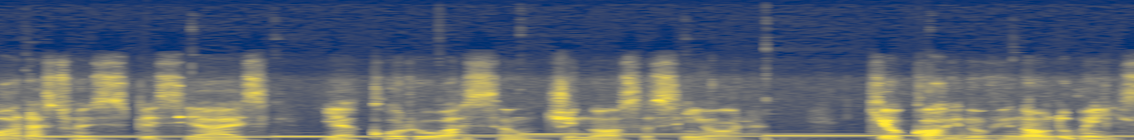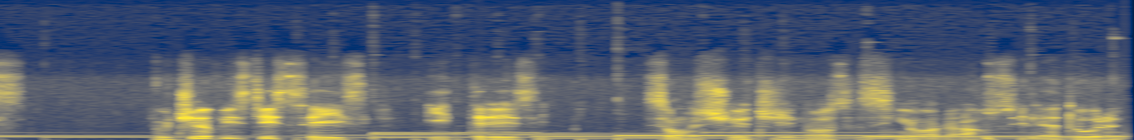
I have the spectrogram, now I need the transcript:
orações especiais e a coroação de Nossa Senhora que ocorre no final do mês. No dia 26 e 13 são os dias de Nossa Senhora Auxiliadora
